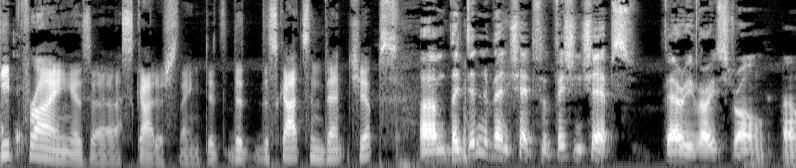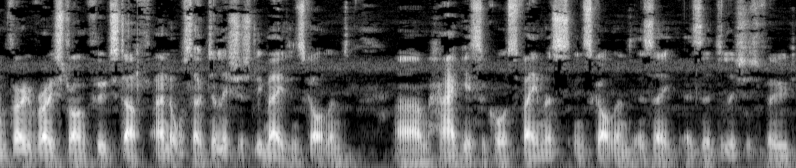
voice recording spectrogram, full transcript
deep frying is a Scottish thing. Did the, the Scots invent chips? Um, they didn't invent chips, but fish and chips very very strong, um, very very strong food stuff, and also deliciously made in Scotland. Um, haggis, of course, famous in Scotland as a as a delicious food.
